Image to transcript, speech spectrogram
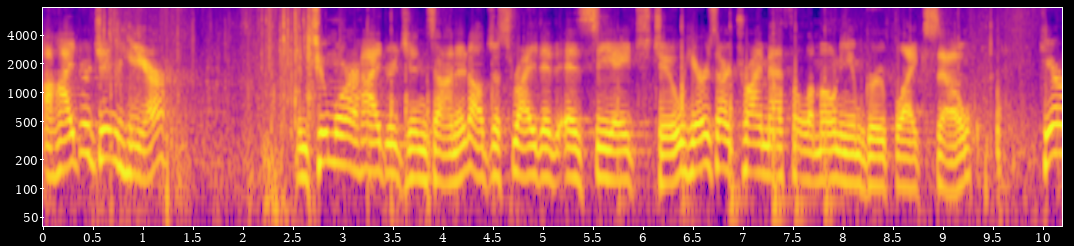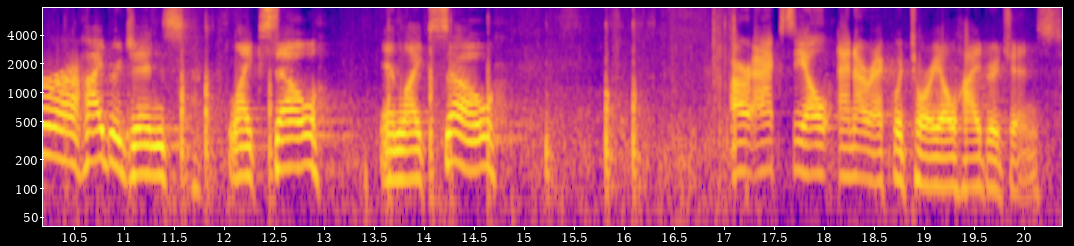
a hydrogen here and two more hydrogens on it. I'll just write it as CH2. Here's our trimethylammonium group like so. Here are our hydrogens like so and like so. our axial and our equatorial hydrogens.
